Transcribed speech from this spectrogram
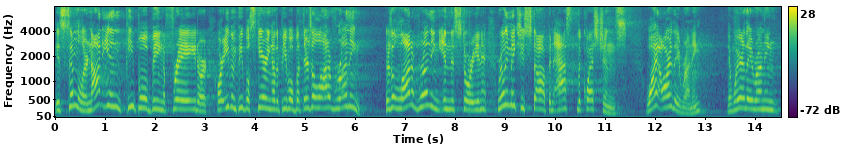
is similar, not in people being afraid or, or even people scaring other people, but there's a lot of running. There's a lot of running in this story, and it really makes you stop and ask the questions why are they running? And where are they running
